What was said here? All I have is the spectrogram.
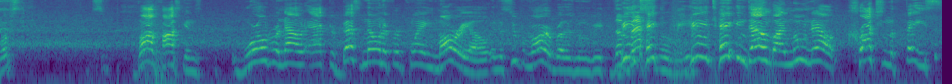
Whoops. Bob Hoskins, world-renowned actor, best known for playing Mario in the Super Mario Brothers movie. The being best take- movie. Being taken down by Lunel, crotch in the face.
